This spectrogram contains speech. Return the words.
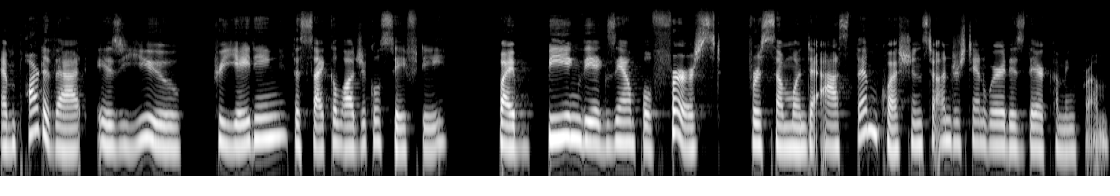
And part of that is you creating the psychological safety by being the example first for someone to ask them questions to understand where it is they're coming from.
